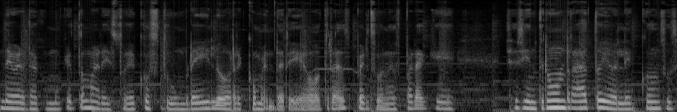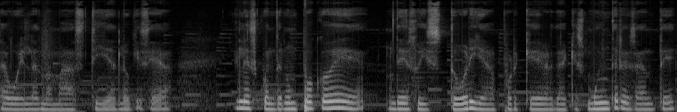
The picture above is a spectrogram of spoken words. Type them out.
de verdad como que tomaré esto de costumbre y lo recomendaré a otras personas para que se sienten un rato y hablen con sus abuelas, mamás, tías, lo que sea. Y les cuenten un poco de, de su historia, porque de verdad que es muy interesante.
